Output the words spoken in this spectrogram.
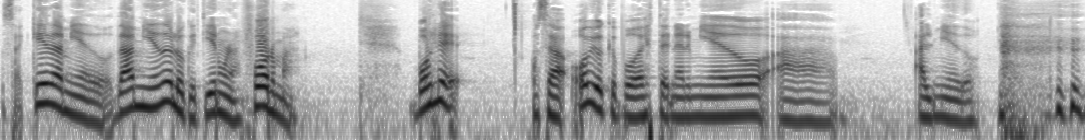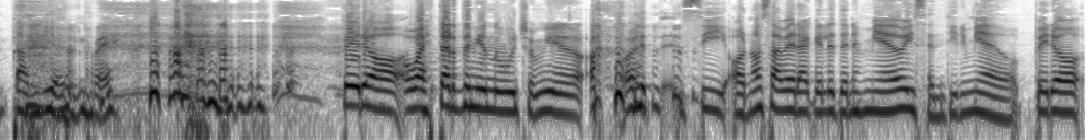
o sea, ¿qué da miedo? Da miedo lo que tiene una forma vos le, o sea, obvio que podés tener miedo a, al miedo. También, re. Pero, O a estar teniendo mucho miedo. o sí, o no saber a qué le tenés miedo y sentir miedo. Pero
